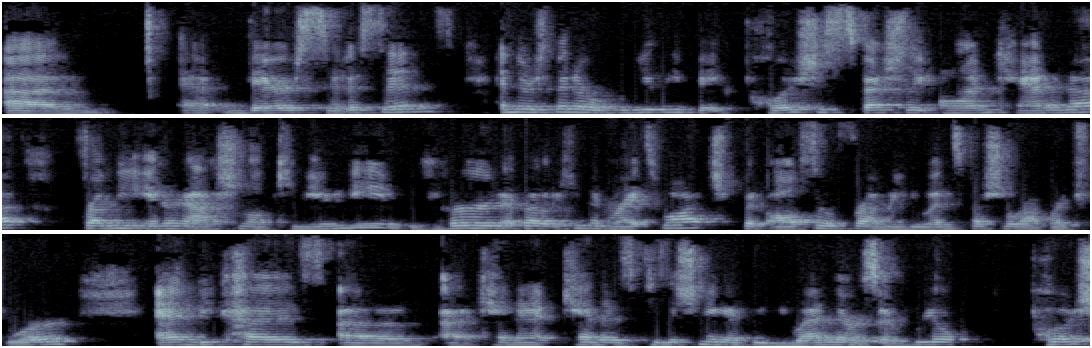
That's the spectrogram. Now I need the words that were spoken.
um, uh, their citizens. And there's been a really big push, especially on Canada, from the international community. We heard about Human Rights Watch, but also from a UN Special Rapporteur. And because of uh, Canada's positioning at the UN, there was a real push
